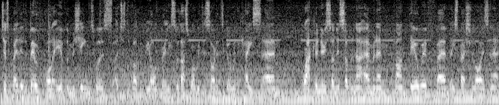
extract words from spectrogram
just by the build quality of the machines was uh, just above and beyond really so that's why we decided to go with the case um, Wacker Neuson is something that M&M plant deal with um, they specialise in it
